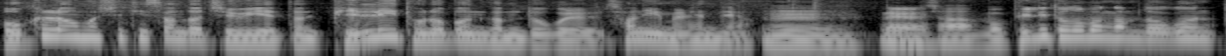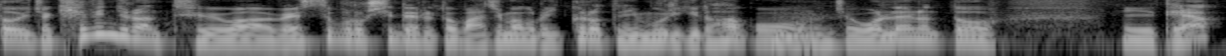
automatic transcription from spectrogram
오클라호마 시티 썬더 지휘했던 빌리 도노번 감독을 선임을 했네요. 음. 네, 자, 뭐 빌리 도노반 감독은 또 이제 케빈 듀란트와 웨스트브룩 시대를 또 마지막으로 이끌었던 인물이기도 하고, 이제 원래는 또 이 대학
